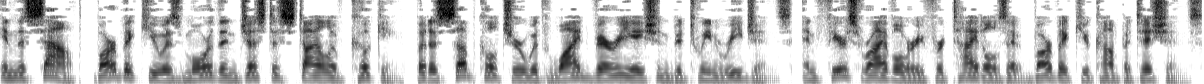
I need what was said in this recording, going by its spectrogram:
In the South, barbecue is more than just a style of cooking, but a subculture with wide variation between regions, and fierce rivalry for titles at barbecue competitions.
